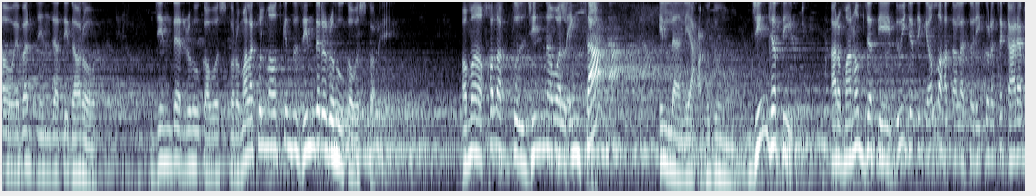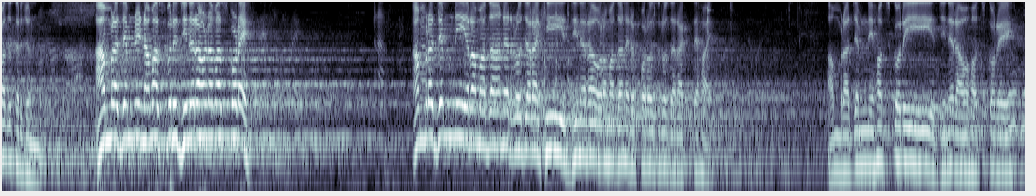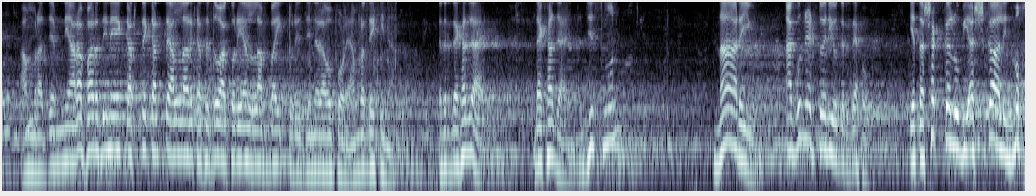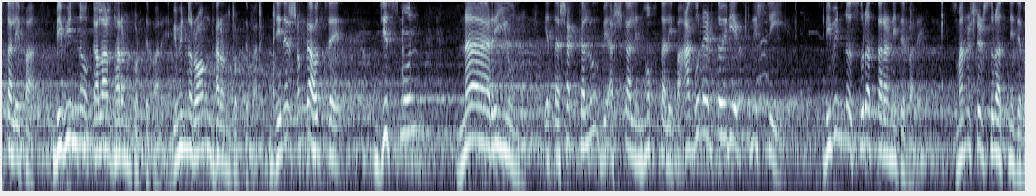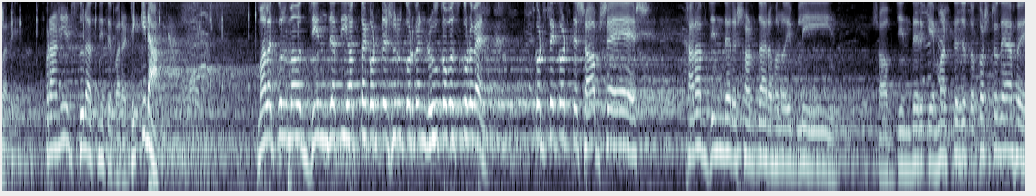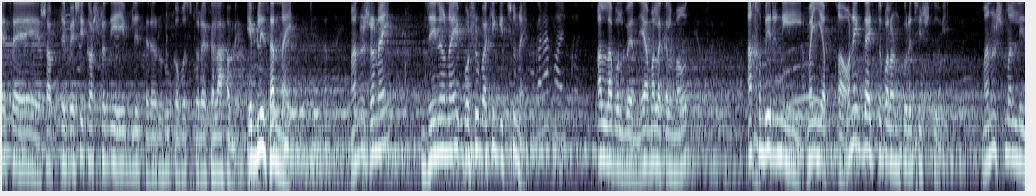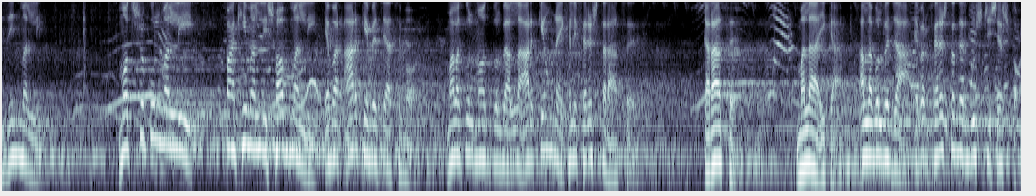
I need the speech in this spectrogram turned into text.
এবার জিন জাতি ধরো। জিনদের রুহু কবজ করো। মালাকুল মাউত কিন্তু জিনদের রুহু কবজ করে। অমা খলাক্তুল জিন্না ওয়াল ইনসা ইল্লা লিয়াবুদুন। জিন জাতি আর মানব জাতি, এই দুই জাতিকে আল্লাহ তাআলা তৈরি করেছে কার ইবাদতের জন্য? আমরা যেমনি নামাজ পড়ি, জিনেরাও নামাজ পড়ে। আমরা যেমনি রমাদানের রোজা রাখি, জিনেরাও রমাদানের ফরজ রোজা রাখতে হয়। আমরা যেমনি হজ করি, জিনেরাও হজ করে। আমরা যেমনি আরাফার দিনে কাঁদতে কাঁদতে আল্লাহর কাছে দোয়া করি, আল্লাহ বাইক করে জিনেরাও পড়ে। আমরা দেখি না। এদের দেখা যায়? দেখা যায় না। জিসমুন না রেইউ আগুনের তৈরি ওদের দেহ। এটা শাক্কালু বি আশকালিন মুখতালিফা, বিভিন্ন কালার ধারণ করতে পারে, বিভিন্ন রং ধারণ করতে পারে। জিনের সংজ্ঞা হচ্ছে জিসমুন নারিয়ুন এটা শাক্কালু বি আশকালিন মুখতালিফা, আগুনের তৈরি এক সৃষ্টি বিভিন্ন সুরাত তারা নিতে পারে, মানুষের সুরাত নিতে পারে, প্রাণীর সুরাত নিতে পারে, ঠিক কিনা? মালাকুল মাউত জিন জাতি হত্যা করতে শুরু করবেন, রুহ কবজ করবেন। করতে করতে সব শেষ। খারাপ জিনদের সর্দার হলো ইবলিস। সব জিনদেরকে মারতে যত কষ্ট দেয়া হয়েছে, সবচেয়ে বেশি কষ্ট দিয়ে ইবলিসের রুহু কবজ করে ফেলা হবে। ইবলিস আর নাই, মানুষও নাই জিনও নাই পশু পাখি কিচ্ছু নাই। আল্লাহ বলবেন ইয়া মালাকাল মাউত আখবিরনি মাইয়াবকা অনেক দায়িত্ব পালন করেছিস তুই। মানুষ মারলি জিন মারলি মৎস্যকুল মারলি পাখি মারলি সব মারলি। এবার আর কে বেঁচে আছে বল? মালাকুল মাউত বলবে আল্লাহ আর কেউ নাই খালি ফেরেশতারা আছে। কারা আছে? মালাইকা। আল্লাহ বলবে যা এবার ফেরেশতাদের গোষ্ঠী শেষ কর।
